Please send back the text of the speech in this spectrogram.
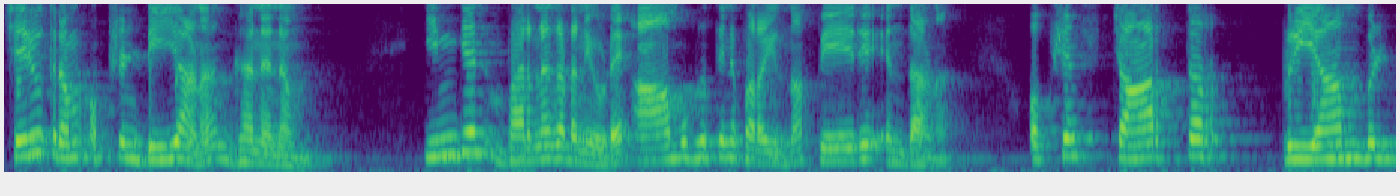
ശരിയുത്തരം ഓപ്ഷൻ ഡി ആണ് ഖനനം. ഇന്ത്യൻ ഭരണഘടനയുടെ ആമുഖത്തിന് പറയുന്ന പേര് എന്താണ്? ഓപ്ഷൻസ് ചാർട്ടർ പ്രിയാമ്പിൾ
